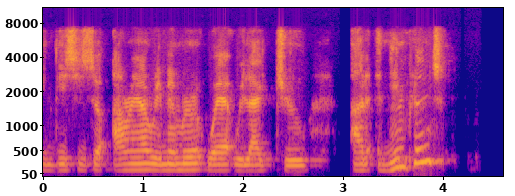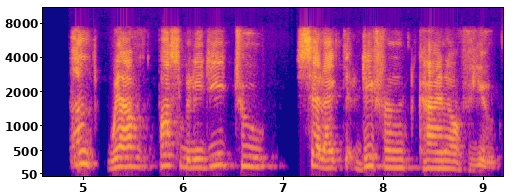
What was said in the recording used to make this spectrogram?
And this is the area, remember, where we like to add an implant. And we have possibility to select different kind of view.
